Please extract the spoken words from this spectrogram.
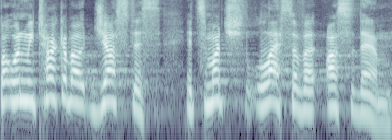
But when we talk about justice, it's much less of a us them.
